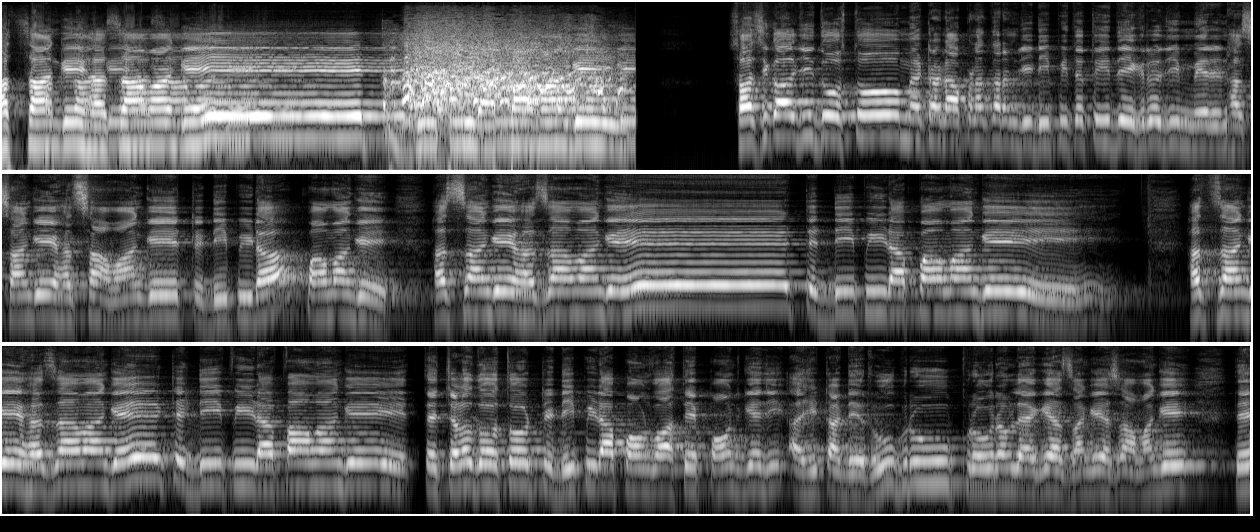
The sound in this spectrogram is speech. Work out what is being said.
ਹੱਸਾਂਗੇ, ਹਸਾਵਾਂਗੇ ਢਿੱਡੀ ਪੀੜਾ ਪਾਵਾਂਗੇ ਸਤਿ ਸ਼੍ਰੀ ਅਕਾਲ ਜੀ ਦੋਸਤੋ, ਮੈਂ ਤੁਹਾਡਾ ਆਪਣਾ ਧਰਮ ਜੀ ਡੀਪੀ ਤੇ ਤੁਸੀਂ ਦੇਖ ਰਹੇ ਹੋ ਜੀ, ਮੇਰੇ ਹੱਸਾਂਗੇ, ਹਸਾਵਾਂਗੇ ਟਿੱਡੀ ਪੀੜਾ ਪਾਵਾਂਗੇ। ਹੱਸਾਂਗੇ, ਹਸਾਵਾਂਗੇ ਟਿੱਡੀ ਪੀੜਾ ਪਾਵਾਂਗੇ। ਹੱਸਾਂਗੇ, ਹਸਾਵਾਂਗੇ, ਢਿੱਡੀ ਪੀੜਾ ਪਾਵਾਂਗੇ। ਤੇ ਚਲੋ ਦੋਸਤੋ, ਢਿੱਡੀ ਪੀੜਾ ਪਾਉਣ ਵਾਸਤੇ ਪਹੁੰਚ ਗਏ ਜੀ ਅਸੀਂ ਤੁਹਾਡੇ ਰੂਬਰੂ। ਪ੍ਰੋਗਰਾਮ ਲੈ ਕੇ ਹੱਸਾਂਗੇ, ਹਸਾਵਾਂਗੇ। ਤੇ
